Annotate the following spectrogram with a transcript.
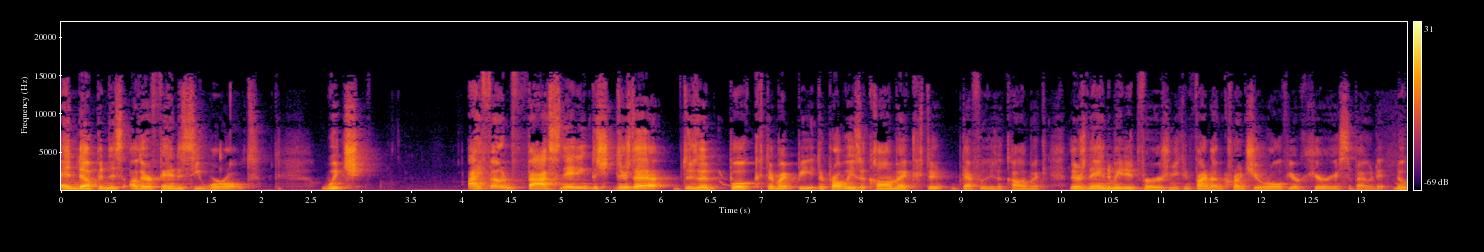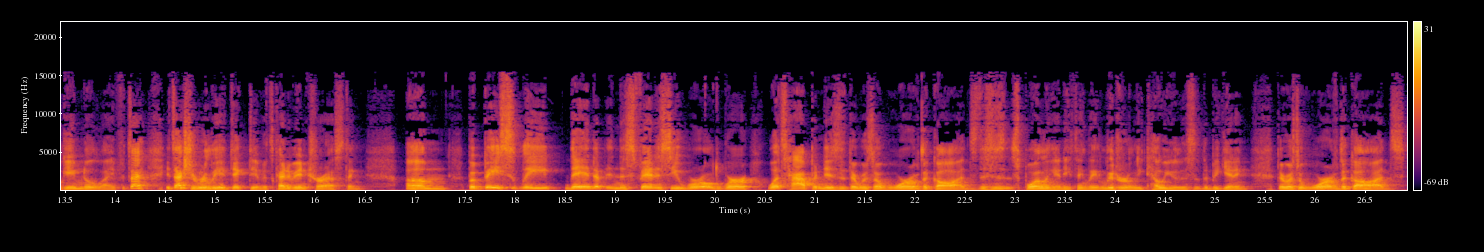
end up in this other fantasy world, which I found fascinating. There's a there's a book. There might be there probably is a comic. There definitely is a comic. There's an animated version you can find on Crunchyroll if you're curious about it. No game, no life. It's ac- it's actually really addictive. It's kind of interesting. Um, but basically, they end up in this fantasy world where what's happened is that there was a war of the gods. This isn't spoiling anything. They literally tell you this at the beginning. There was a war of the gods,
